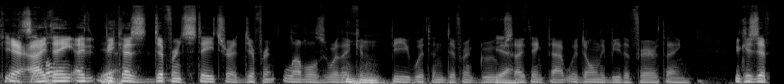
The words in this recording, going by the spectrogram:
Keep yeah, I think I, because different states are at different levels where they can Mhm. be within different groups. Yeah. I think that would only be the fair thing, because if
